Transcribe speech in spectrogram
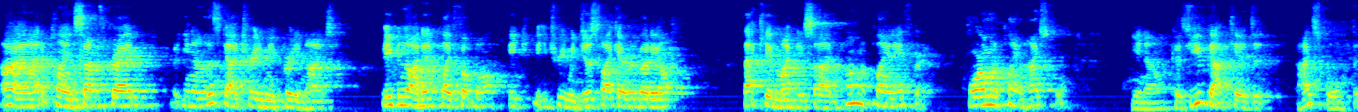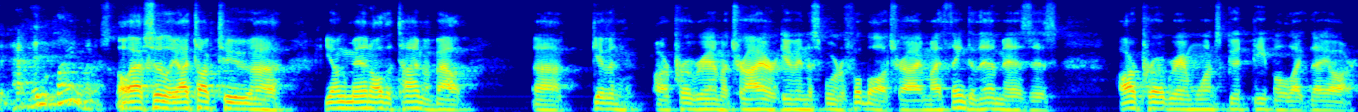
all right, I had to play in seventh grade, but you know, this guy treated me pretty nice. Even though I didn't play football, he, he treated me just like everybody else. That kid might decide, I'm going to play in eighth grade or I'm going to play in high school, you know, because you've got kids at high school that ha- didn't play in middle school. Oh, absolutely. I talk to uh, young men all the time about uh, giving our program a try or giving the sport of football a try. My thing to them is, is our program wants good people like they are.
